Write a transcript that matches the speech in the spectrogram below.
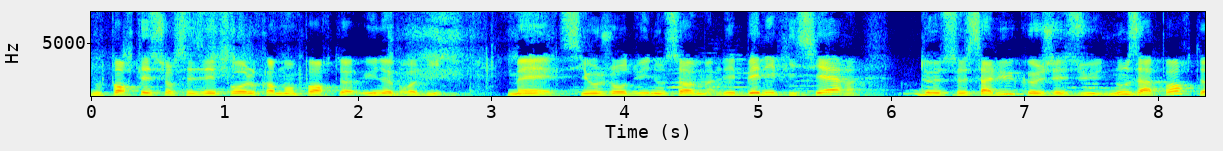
nous porter sur ses épaules comme on porte une brebis. Mais si aujourd'hui nous sommes les bénéficiaires de ce salut que Jésus nous apporte,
